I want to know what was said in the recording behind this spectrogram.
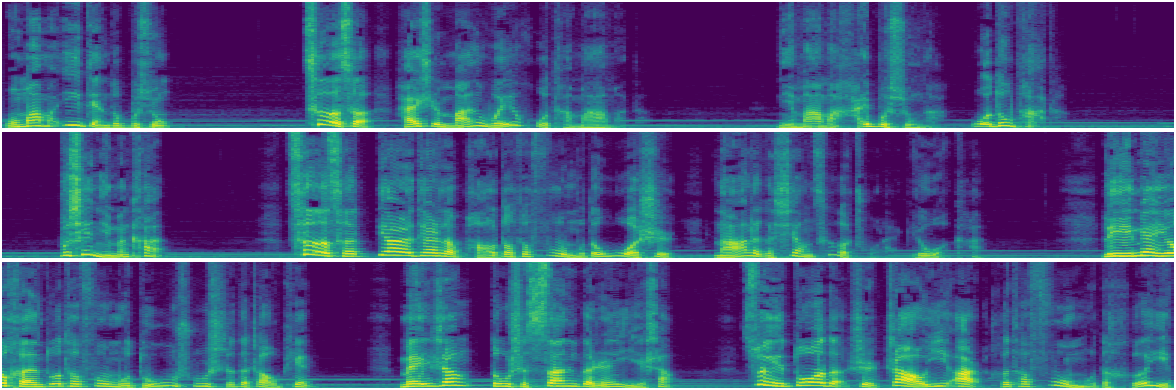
我妈妈一点都不凶。策策还是蛮维护他妈妈的，你妈妈还不凶啊？我都怕她。不信你们看，策策颠颠的跑到他父母的卧室，拿了个相册出来给我看，里面有很多他父母读书时的照片，每张都是三个人以上，最多的是赵一二和他父母的合影，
